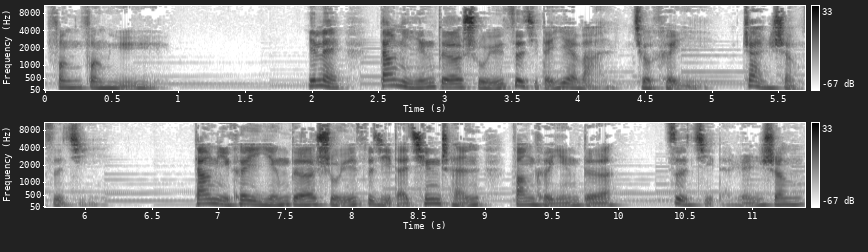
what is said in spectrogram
风风雨雨。因为当你赢得属于自己的夜晚，就可以战胜自己；当你可以赢得属于自己的清晨，方可赢得自己的人生。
